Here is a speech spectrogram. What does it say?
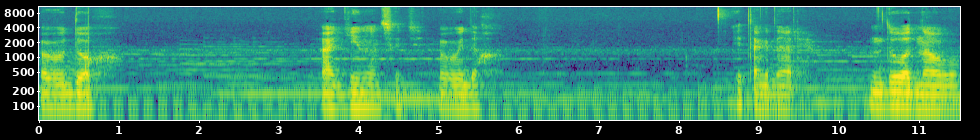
Вдох. Одиннадцать. Выдох и так далее. До одного.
